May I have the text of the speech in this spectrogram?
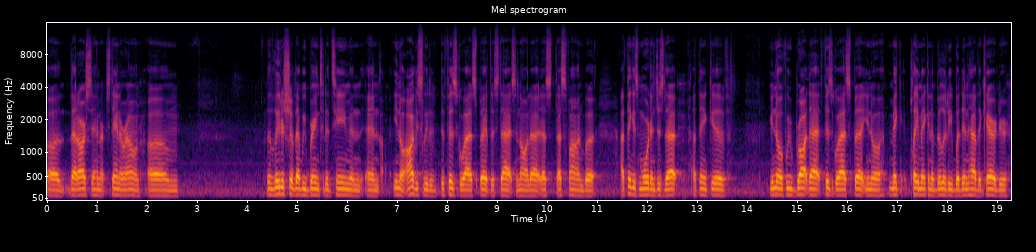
uh, that are standing staying around. Um, the leadership that we bring to the team, and, and you know, obviously the, the physical aspect, the stats, and all that, that's, that's fine. But I think it's more than just that. I think if you know, if we brought that physical aspect, you know, make playmaking ability, but didn't have the character,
